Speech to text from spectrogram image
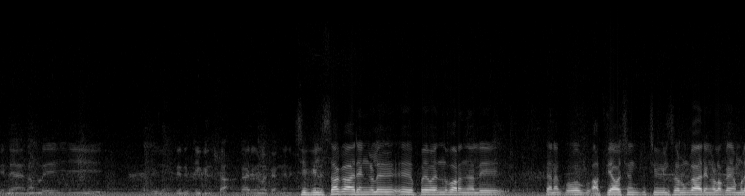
പിന്നെ നമ്മൾ ചികിത്സ കാര്യങ്ങളൊക്കെ എങ്ങനെ? ചികിത്സ കാര്യങ്ങൾ ഇപ്പോൾ എന്ന് പറഞ്ഞാൽ കാരണം അത്യാവശ്യം ചികിത്സകളും കാര്യങ്ങളൊക്കെ നമ്മൾ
